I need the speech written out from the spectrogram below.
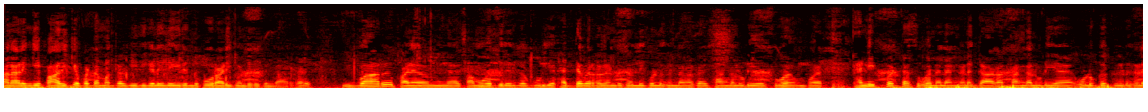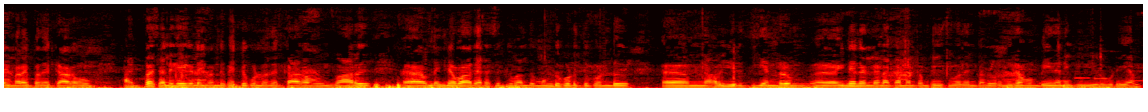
ஆனால் இங்கே பாதிக்கப்பட்ட மக்கள் வீதிகளிலே இருந்து போராடி கொண்டிருக்கின்றார்கள். இவ்வாறு சமூகத்தில் இருக்கக்கூடிய கற்றவர்கள் என்று சொல்லிக் கொள்ளுகின்றவர்கள் தங்களுடைய சுக தனி தனிப்பட்ட சுகநிலங்களுக்காக தங்களுடைய ஒழுக்கக்கீடுகளை மறைப்பதற்காகவும் அற்ப சலுகைகளை வந்து பெற்றுக்கொள்வதற்காகவும் இவ்வாறு அந்த இனவாத அரசுக்கு வந்து முண்டு கொடுத்து கொண்டு அபிவிருத்தி என்றும் அஹ், இன நல்லிணக்கம் என்றும் பேசுவது என்பது ஒரு மிகவும் வேதனைக்குரிய விடயம்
